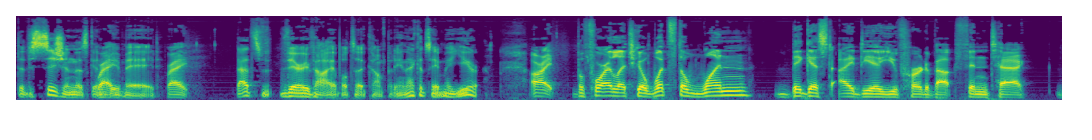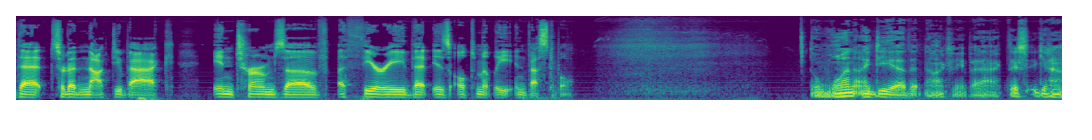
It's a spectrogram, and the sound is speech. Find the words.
the decision that's going Right. to be made, Right. That's very valuable to a company. And that could save them a year. All right. Before I let you go, what's the one biggest idea you've heard about fintech that sort of knocked you back in terms of a theory that is ultimately investable? the one idea that knocked me back. There's, you know,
